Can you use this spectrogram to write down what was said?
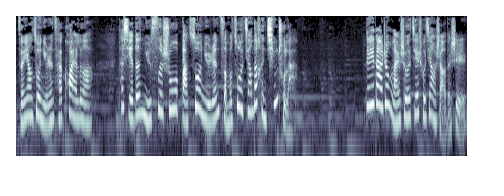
怎样做女人才快乐啊。他写的《女四书》把做女人怎么做讲得很清楚了。对于大众来说，接触较少的是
